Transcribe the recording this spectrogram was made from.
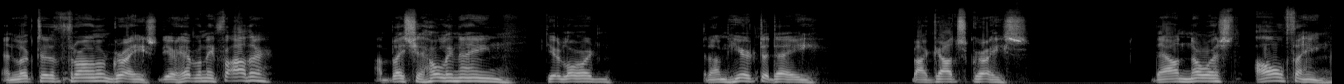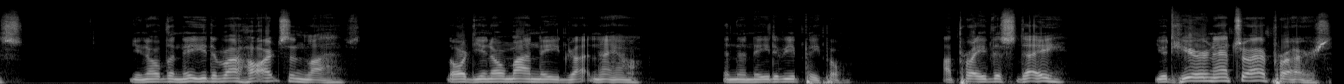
and look to the throne of grace. Dear Heavenly Father, I bless your holy name, dear Lord, that I'm here today by God's grace. Thou knowest all things. You know the need of our hearts and lives. Lord, you know my need right now and the need of your people. I pray this day you'd hear and answer our prayers.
